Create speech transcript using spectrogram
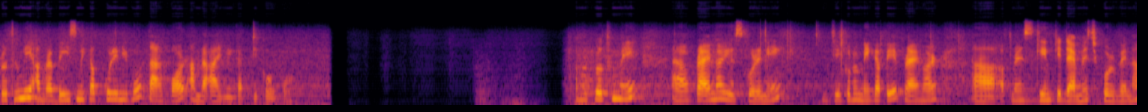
প্রথমে আমরা বেস মেকআপ করে নেব, তারপর আমরা আই মেকআপটি করব। আমরা প্রথমে প্রাইমার ইউজ করে নিই। যে কোনো মেকআপে প্রাইমার আপনার স্কিনকে ড্যামেজ করবে না।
